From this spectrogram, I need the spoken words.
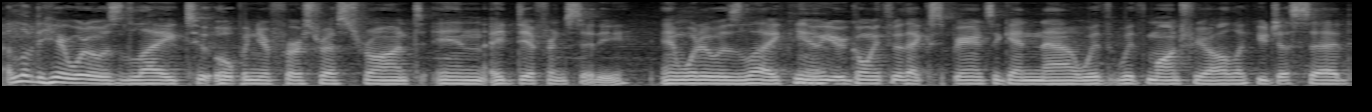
I'd love to hear what it was like to open your first restaurant in a different city, and what it was like. You know, you're going through that experience again now with with Montreal, like you just said.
